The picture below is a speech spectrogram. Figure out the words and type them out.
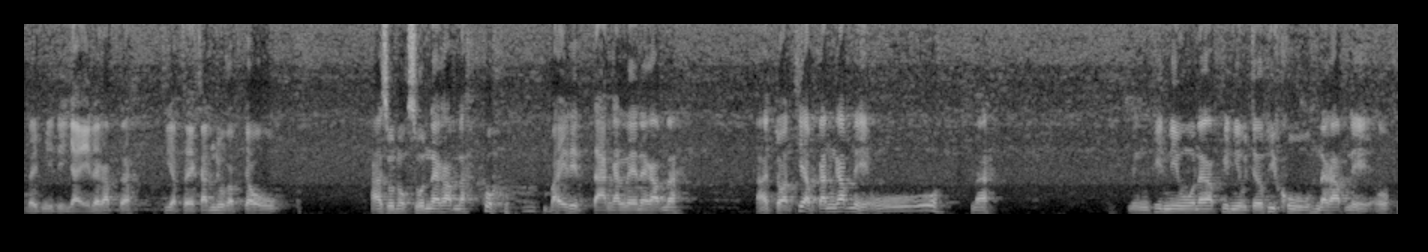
ใบมีดใหญ่เลยครับนะ เทียบใส่กันอยู่กับเจ้า 5060 นะครับนะใบที่ต่างกันเลยนะครับนะจอดเทียบกันครับนี่โอ้นะหนึ่งพี่นิวนะครับ พี่นิวเจอพี่ครูนะครับนี่โอ้โห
